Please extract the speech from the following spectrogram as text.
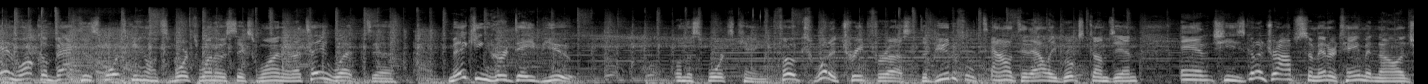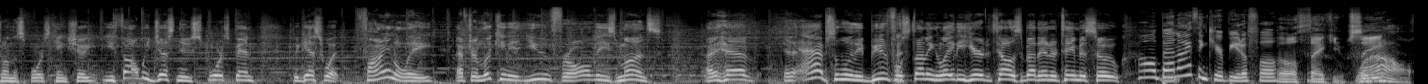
And welcome back to the Sports King on Sports 1061. And I tell you what, uh, making her debut on the Sports King, folks, what a treat for us. The beautiful, talented Ally Brooks comes in and she's going to drop some entertainment knowledge on the Sports King show. You thought we just knew sports, Ben, but guess what? Finally, after looking at you for all these months, I have an absolutely beautiful, stunning lady here to tell us about entertainment. So, oh, Ben, I think you're beautiful. Oh, thank you. See, wow,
